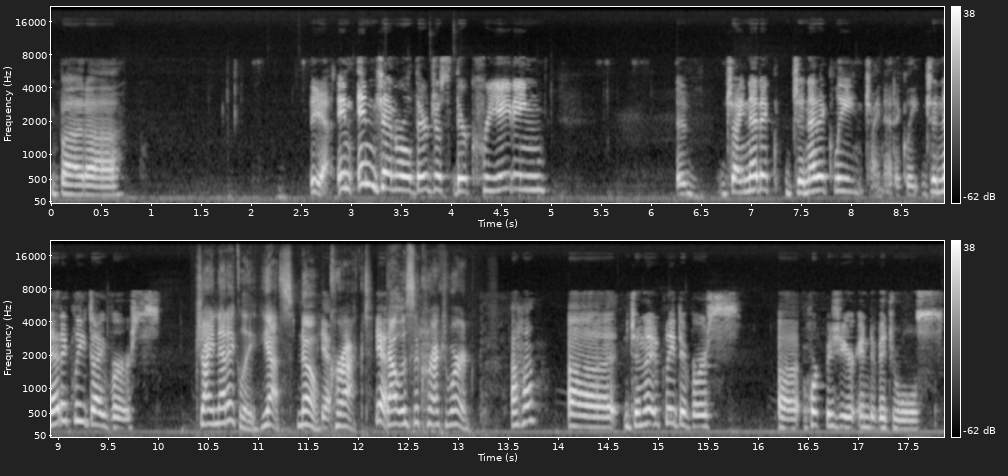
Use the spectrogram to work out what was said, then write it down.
but uh, yeah, in in general, they're just they're creating uh, genetic genetically genetically genetically diverse Genetically, yes. No, Yeah. correct. Yes. That was the correct word. uh-huh uh genetically diverse uh hork-bajir individuals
